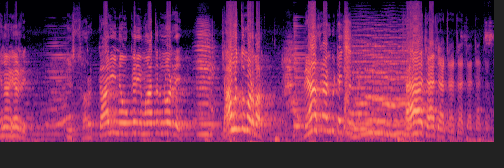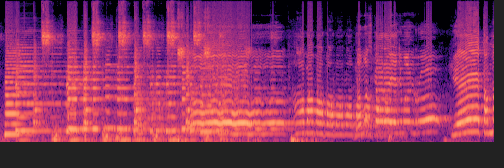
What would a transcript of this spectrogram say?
ಏನ ಹೇಳ್ರಿ? ಈ ಸರ್ಕಾರಿ ನೌಕರಿ ಮಾತ್ರ ನೋಡ್ರಿ. ಯಾವತ್ತು ಮಾಡಬಾರ್ದು. ಬೇಸರ ಆಗ್ಬಿಟ್ಟೈತಿ ನನಗೆ. ಚಾ ಚಾ ಚಾ ಚಾ ಚಾ ಚಾ. ನಮಸ್ಕಾರ ಯಜಮಾನ್ರು. ಏ ತಮ್ಮ.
